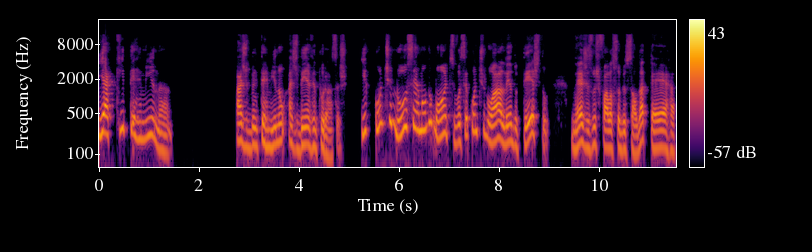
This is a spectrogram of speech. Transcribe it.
E aqui termina as, terminam as bem-aventuranças. E continua o Sermão do Monte. Se você continuar lendo o texto, né, Jesus fala sobre o sal da terra,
